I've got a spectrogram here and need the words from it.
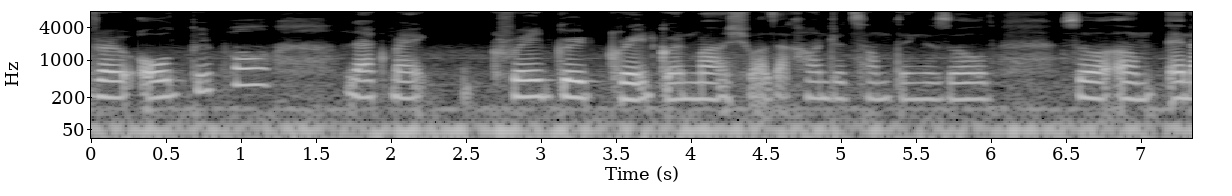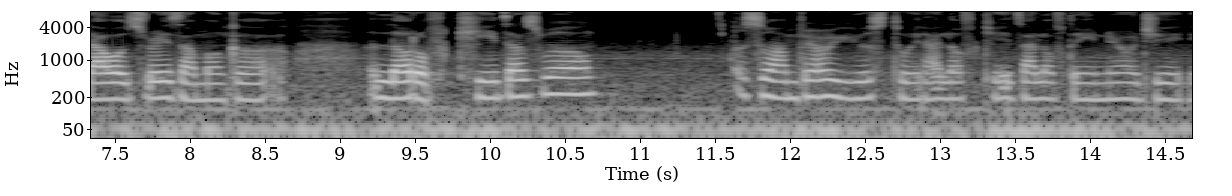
very old people. Like my great great great grandma, she was like hundred something years old. So um, and I was raised among a, a lot of kids as well. So I'm very used to it. I love kids. I love the energy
